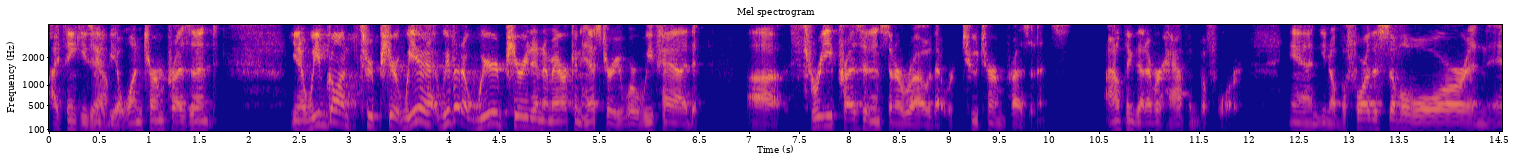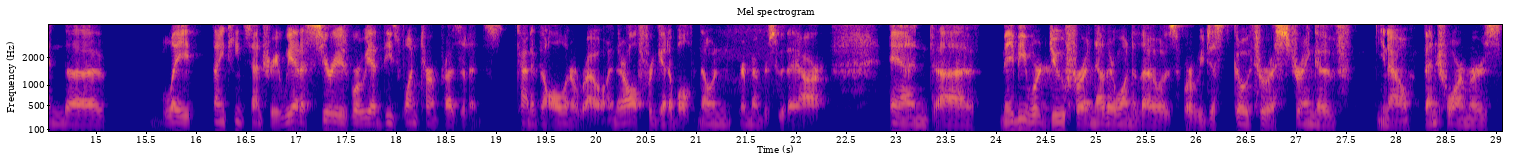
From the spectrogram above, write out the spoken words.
I think he's yeah. going to be a one term president you know, we've gone through. We have, we've had a weird period in American history where we've had uh, three presidents in a row that were two-term presidents. I don't think that ever happened before. And you know, before the Civil War and in the late 19th century, we had a series where we had these one-term presidents, kind of all in a row, and they're all forgettable. No one remembers who they are. And uh, maybe we're due for another one of those where we just go through a string of you know bench warmers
